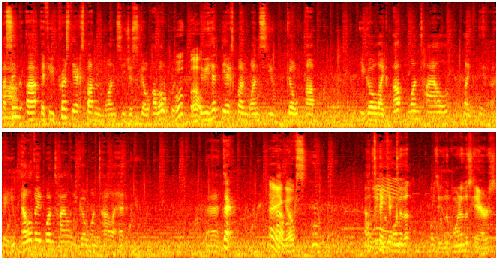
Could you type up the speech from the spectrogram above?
A Ah. sing, uh, if you press the X button once, you just go up. Oh, Whoop, oh. If you hit the X button once, you go up. You go like up one tile, like okay, you elevate one tile, and you go one tile ahead of you. Uh, there. There that you go. works. I'll take it. point of the what was even the point of the stairs?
